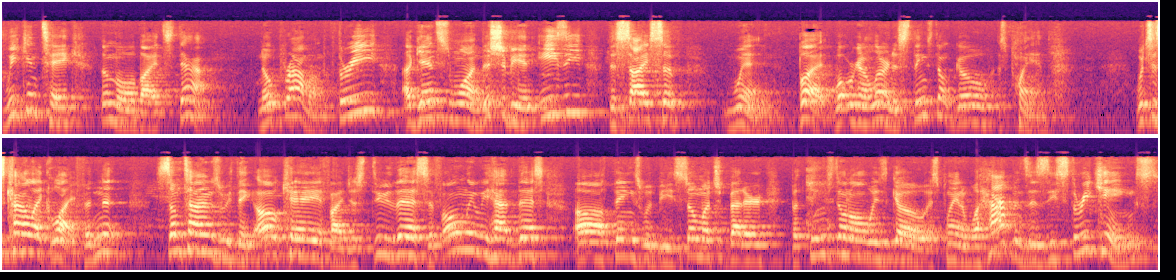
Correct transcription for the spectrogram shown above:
we can take the Moabites down. No problem. Three against one. This should be an easy, decisive win. But what we're going to learn is things don't go as planned, which is kind of like life, isn't it? Sometimes we think, okay, if I just do this, if only we had this, oh, things would be so much better. But things don't always go as planned. And what happens is these three kings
